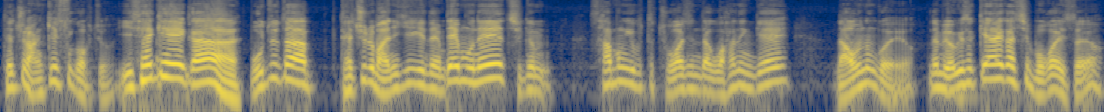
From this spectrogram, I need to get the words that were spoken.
대출 안 낄 수가 없죠. 이 세 개가 모두 다 대출을 많이 끼기 때문에 지금 4분기부터 좋아진다고 하는 게 나오는 거예요. 그다음에 여기서 깨알 같이 뭐가 있어요?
